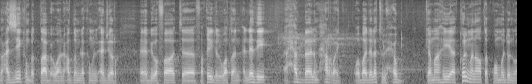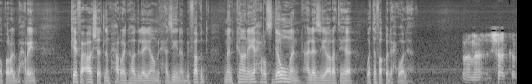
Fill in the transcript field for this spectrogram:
نعزيكم بالطبع ونعظم لكم الأجر بوفاة فقيد الوطن الذي أحب المحرق وبادلته الحب كما هي كل مناطق ومدن وقرى البحرين. كيف عاشت المحرق هذه الأيام الحزينة بفقد من كان يحرص دوما على زيارتها وتفقد أحوالها؟ أنا شاكر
